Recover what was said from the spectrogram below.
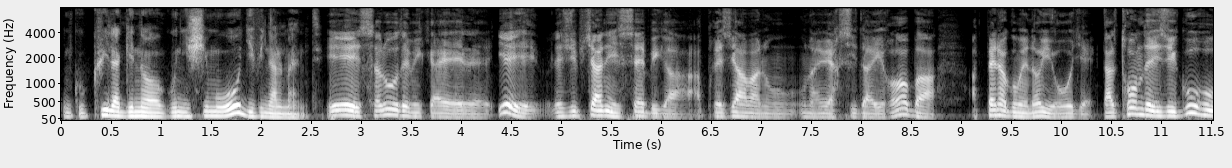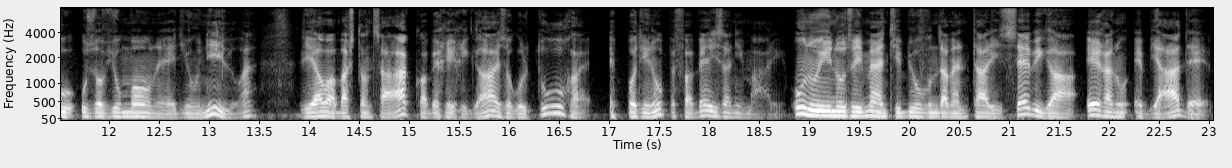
in quella che noi conosciamo oggi finalmente. E salute Michele, Ieri gli egiziani sebiga apprezzavano un'università di roba appena come noi oggi. D'altronde di sicuro uso fiumone di un Nilo, eh? Li aveva abbastanza acqua per irrigare la cultura e poi per fare bene gli animali. Uno dei nutrimenti più fondamentali di Sebiga erano le biade,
